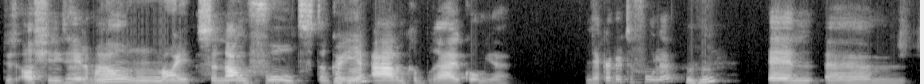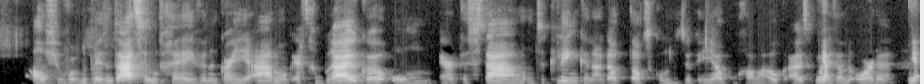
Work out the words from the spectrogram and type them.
Dus als je niet helemaal Mm, mooi. senang voelt, dan kan je Mhm. je adem gebruiken om je lekkerder te voelen. Mhm. En ehm, als je bijvoorbeeld een presentatie moet geven, dan kan je je adem ook echt gebruiken om er te staan, om te klinken. Nou, dat, dat komt natuurlijk in jouw programma ook uitgebreid aan de orde. Ja.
